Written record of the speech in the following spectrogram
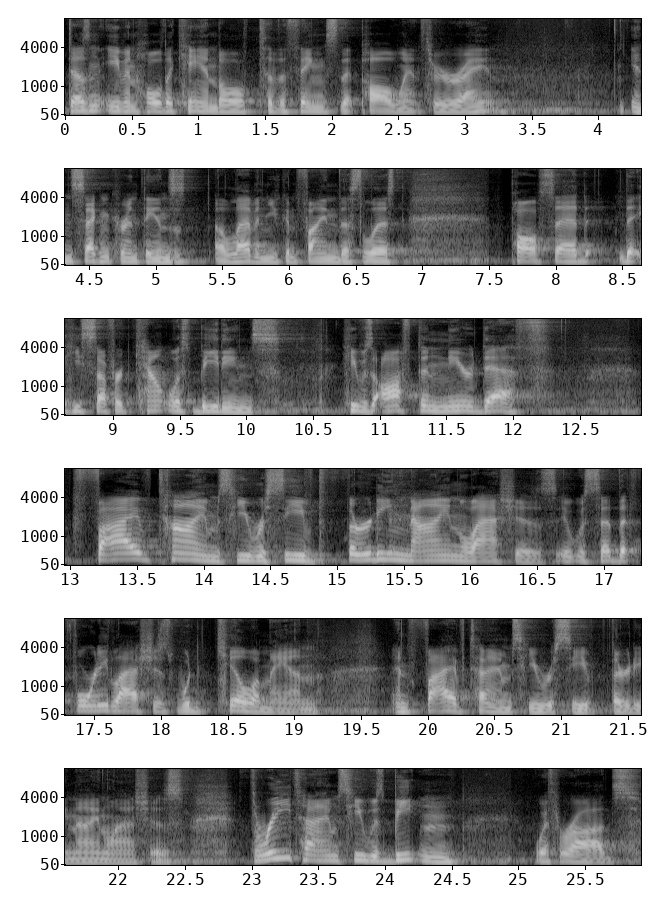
doesn't even hold a candle to the things that Paul went through, right? In 2 Corinthians 11, you can find this list. Paul said that he suffered countless beatings. He was often near death. Five times he received 39 lashes. It was said that 40 lashes would kill a man, and five times he received 39 lashes. Three times he was beaten with rods.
